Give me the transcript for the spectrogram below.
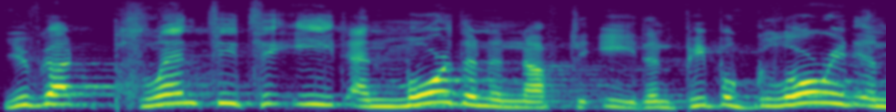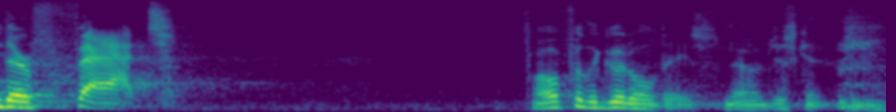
You've got plenty to eat and more than enough to eat, and people gloried in their fat. Oh, for the good old days. No, just kidding.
